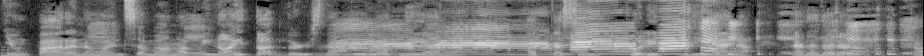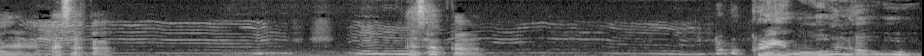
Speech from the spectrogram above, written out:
yung para naman sa mga Pinoy toddlers na tulad ni Yana at kasi kulit ni Yana. Ah, da, da, da. Ah, da. Asa ka? Asa ka? Ano mag-crayon? Oo.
